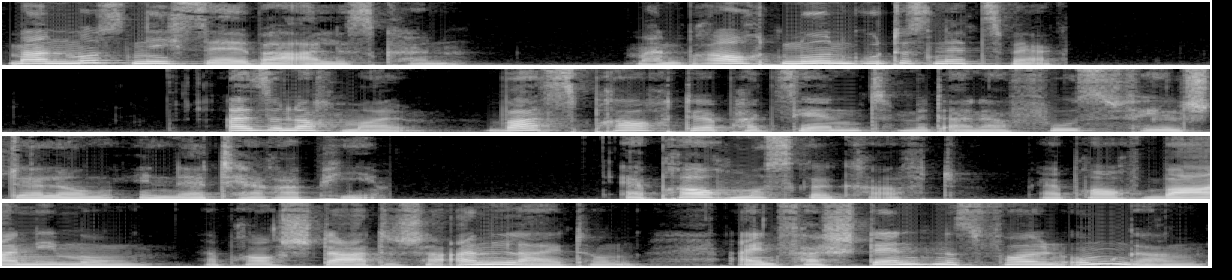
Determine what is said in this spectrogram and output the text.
man muss nicht selber alles können. Man braucht nur ein gutes Netzwerk. Also nochmal, was braucht der Patient mit einer Fußfehlstellung in der Therapie? Er braucht Muskelkraft, er braucht Wahrnehmung, er braucht statische Anleitung, einen verständnisvollen Umgang,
